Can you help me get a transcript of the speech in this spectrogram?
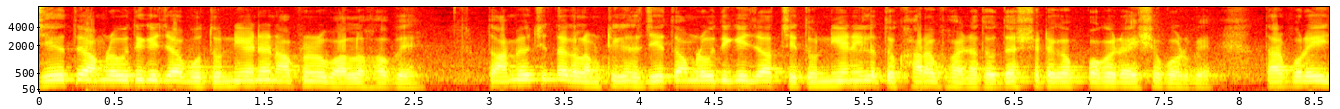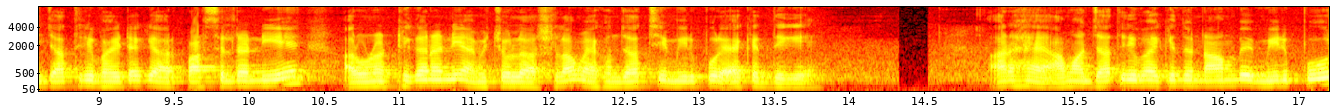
যেহেতু আমরা ওইদিকে যাব, তো নিয়ে নেন, আপনারও ভালো হবে। তো আমিও চিন্তা করলাম, ঠিক আছে, যেহেতু আমরা ওইদিকে যাচ্ছি, তো নিয়ে নিলে তো খারাপ হয় না, তো দেড়শো টাকা পকেটে এসে পড়বে। তারপরে এই যাত্রী ভাইটাকে আর পার্সেলটা নিয়ে আর ওনার ঠিকানা নিয়ে আমি চলে আসলাম। এখন যাচ্ছি মিরপুর একের দিকে। আর হ্যাঁ আমার যাত্রী ভাই কিন্তু নামবে মিরপুর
